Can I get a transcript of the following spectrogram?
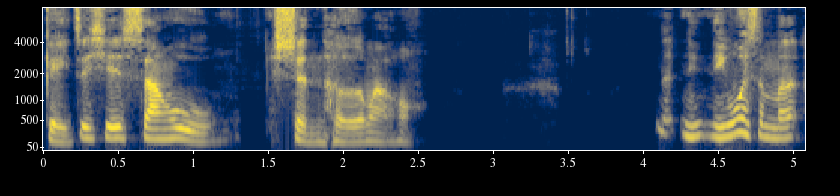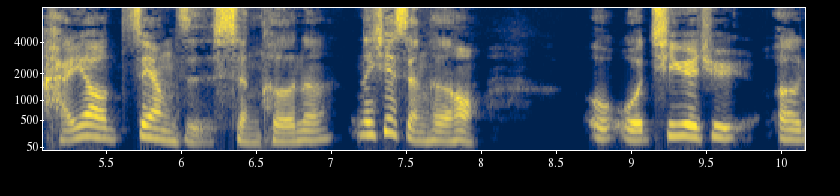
给这些商务审核嘛吼。那你你为什么还要这样子审核呢？那些审核吼，我我七月去。呃，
